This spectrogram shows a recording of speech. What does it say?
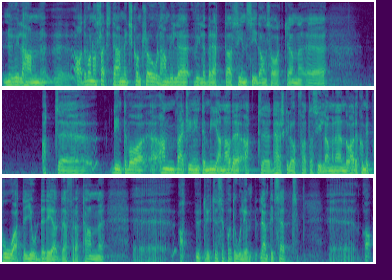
nu ville han, eh, ja det var någon slags damage control. Han ville, ville berätta sin sida om saken. Eh, att eh, det inte var, han verkligen inte menade att eh, det här skulle uppfattas illa men ändå hade kommit på att det gjorde det därför att han eh, ja, uttryckte sig på ett olämpligt sätt. Eh, ja.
